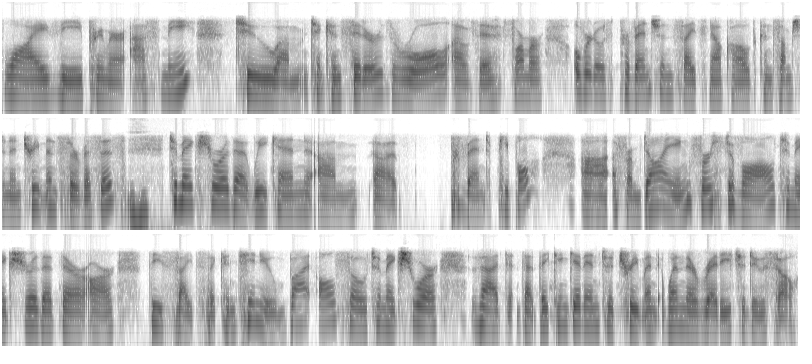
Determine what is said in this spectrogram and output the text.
why the premier asked me to um, to consider the role of the former overdose prevention sites, now called consumption and treatment services, mm-hmm. to make sure that we can um, uh, prevent people uh, from dying, first of all, to make sure that there are these sites that continue, but also to make sure that, that they can get into treatment when they're ready to do so.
